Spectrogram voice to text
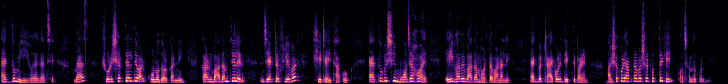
একদম মিহি হয়ে গেছে। ব্যাস সরিষার তেল দেওয়ার কোনো দরকার নেই। কারণ বাদাম তেলের যে একটা ফ্লেভার সেটাই থাকুক। এত বেশি মজা হয় এইভাবে বাদাম ভর্তা বানালে। একবার ট্রাই করে দেখতে পারেন। আশা করি আপনার বাসার প্রত্যেকেই পছন্দ করবে।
